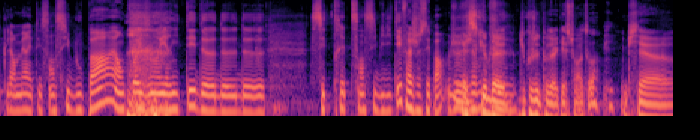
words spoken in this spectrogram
que leur mère était sensible ou pas, en quoi ils ont hérité de, de, de ces traits de sensibilité. Enfin, je sais pas. Est-ce que, bah, je- du coup, je vais te poser la question à toi. Et puis, euh,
